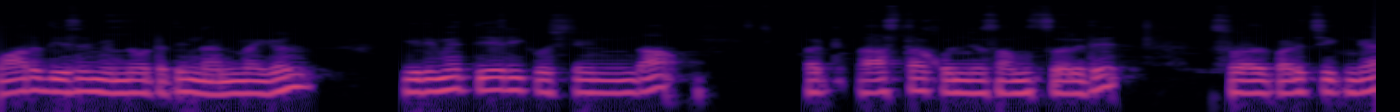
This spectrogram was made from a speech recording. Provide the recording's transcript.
மாறுதிசை மின்னோட்டத்தின் நன்மைகள். இதுவுமே தேரி கொஸ்டின் தான். பட் லாஸ்ட்டாக கொஞ்சம் சம்ஸ் வருது. ஸோ அதை படிச்சுக்கோங்க.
